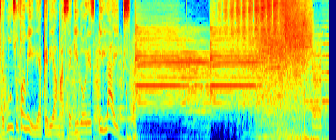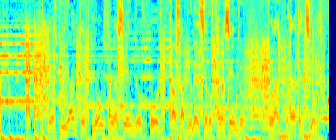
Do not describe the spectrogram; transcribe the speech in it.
Según su familia, quería más seguidores y likes. Estudiantes no lo están haciendo por causar violencia, lo están haciendo por coger atención.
